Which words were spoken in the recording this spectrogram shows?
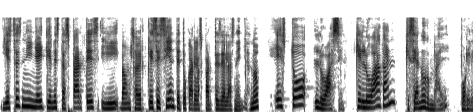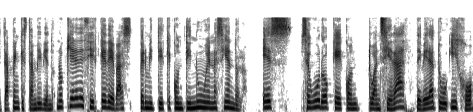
y esta es niña y tiene estas partes y vamos a ver qué se siente tocar las partes de las niñas, ¿no? Esto lo hacen. Que lo hagan, que sea normal, por la etapa en que están viviendo, no quiere decir que debas permitir que continúen haciéndolo. Es seguro que con tu ansiedad de ver a tu hijo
